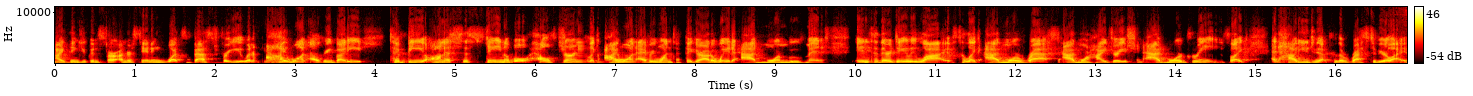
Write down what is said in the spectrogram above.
I mm-hmm. think you can start understanding what's best for you. And yeah. I want everybody to be on a sustainable health journey. Like I mm-hmm. want everyone to figure out a way to add more movement into their daily lives, to like add more rest, add more hydration, add more greens. Like, and how do you do that for the rest of your life?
